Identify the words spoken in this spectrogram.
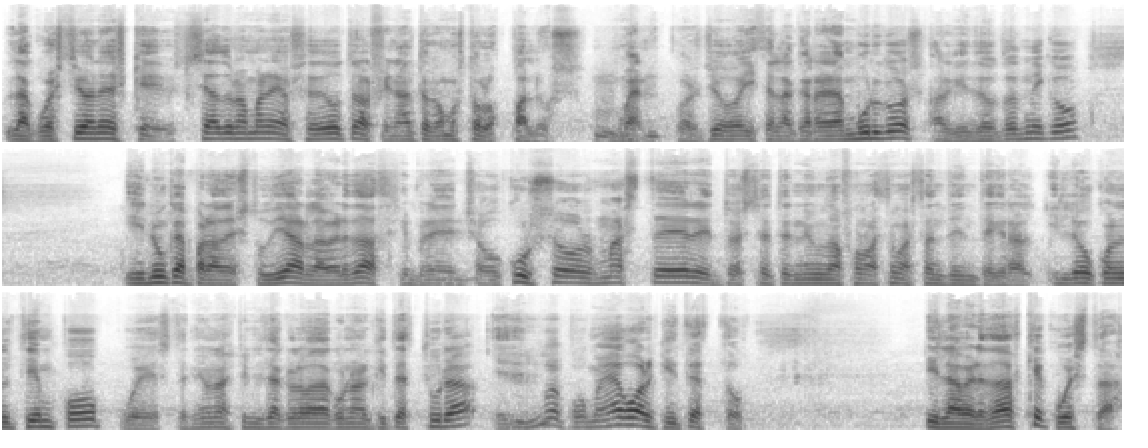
la cuestión es que sea de una manera o sea de otra, al final tocamos todos los palos. Bueno, pues yo hice la carrera en Burgos, arquitecto técnico, y nunca he parado de estudiar, la verdad. Siempre he hecho cursos, máster, entonces he tenido una formación bastante integral. Y luego con el tiempo, pues tenía una espinita clavada con arquitectura, y bueno, pues me hago arquitecto. Y la verdad que cuesta,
